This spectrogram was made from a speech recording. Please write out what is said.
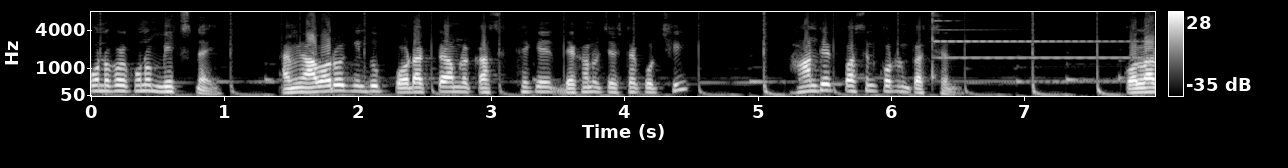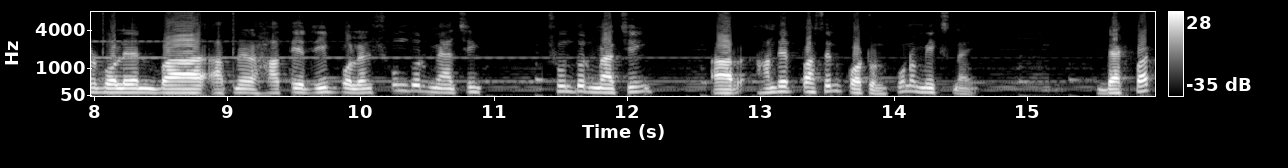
কোনো প্রকার কোনো মিক্স নাই। আমি আবারও কিন্তু প্রোডাক্টটা আমরা কাছ থেকে দেখানোর চেষ্টা করছি। হান্ড্রেড পার্সেন্ট কটন পাচ্ছেন। কলার বলেন বা আপনার হাতের রিপ বলেন, সুন্দর ম্যাচিং সুন্দর ম্যাচিং আর হান্ড্রেড পার্সেন্ট কটন কোনো মিক্স নাই। ব্যাকপার্ট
